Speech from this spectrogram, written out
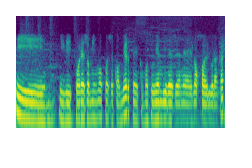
y, por eso mismo pues se convierte, como tú bien dices, en el ojo del huracán.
